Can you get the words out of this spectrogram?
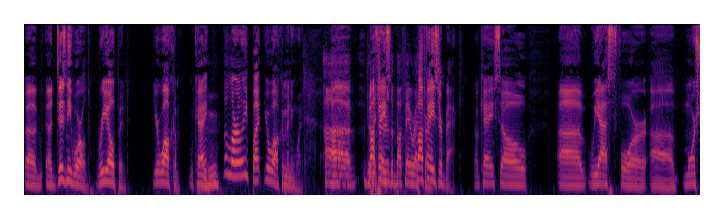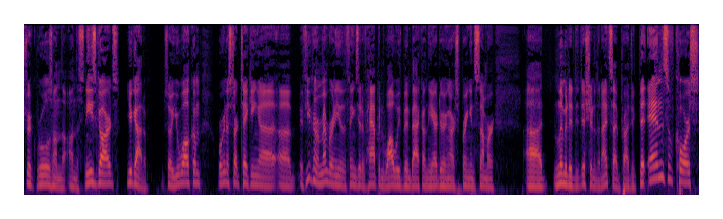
Uh, uh, Disney World reopened. You're welcome. Okay, a little early, but you're welcome anyway. Uh, the return of the buffet restaurants. Buffets are back. Okay, so uh, we asked for uh, more strict rules on the on the sneeze guards. You got them. So you're welcome. We're going to start taking. Uh, uh, if you can remember any of the things that have happened while we've been back on the air during our spring and summer uh, limited edition of the Nightside Project that ends, of course,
